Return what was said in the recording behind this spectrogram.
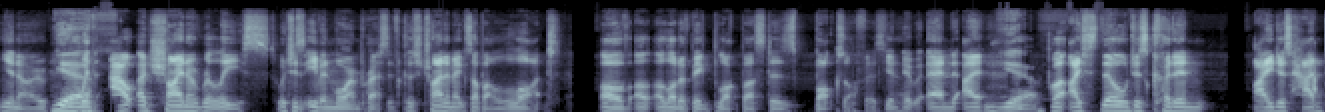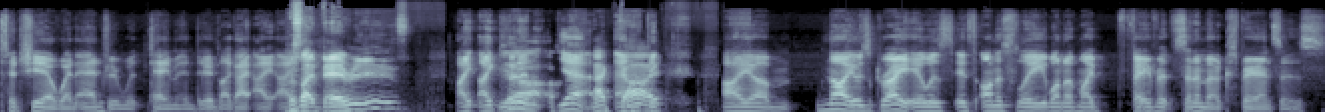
You know, Yeah. without a China release, which is even more impressive because China makes up a lot of a, a lot of big blockbusters box office. You know, It- and I yeah. but I still just couldn't. I just had to cheer when Andrew w- came in, dude. Like I, I, I I, was like, there he is, I, I couldn't. Yeah, that guy. be- I um no, it was great. It was. It's honestly one of my favorite cinema experiences.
